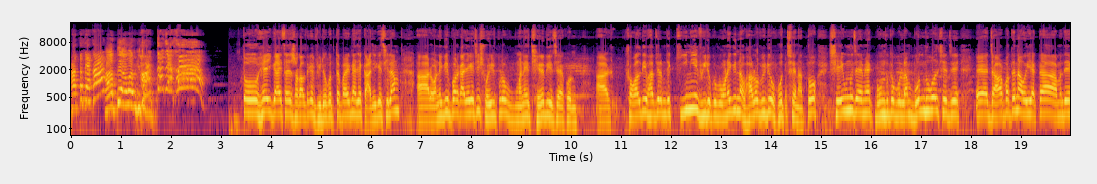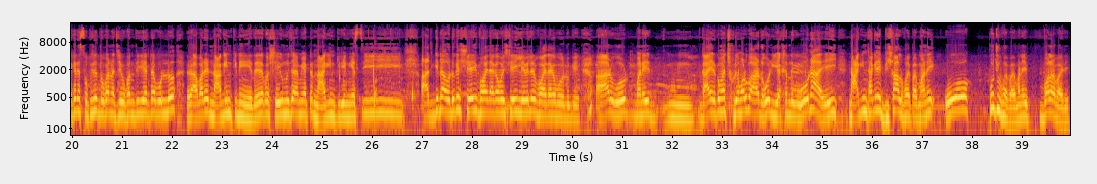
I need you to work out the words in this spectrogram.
হাতটা দেখা? হাতে আমার কিছু হাতটা দেখা! তো হেই গাইস আজ সকাল থেকে ভিডিও করতে পারিনি আজ কাজে গেছিলাম আর অনেকদিন পর কাজে গেছি শরীর পুরো মানে ছেড়ে দিয়েছে এখন। আর সকাল দিয়ে ভাবছিলাম যে কি নিয়ে ভিডিও করব? অনেকদিন না ভালো ভিডিও হচ্ছে না। তো সেই অনুযায়ী আমি এক বন্ধুকে বললাম, বন্ধু বলছে যে যাওয়ার পথে না ওই একটা আমাদের এখানে সফিসের দোকান আছে, ওখান থেকে একটা বলল, রাবারের নাগিন কিনে নিয়ে যেতে। দেখো, সেই অনুযায়ী আমি একটা নাগিন কিনে নিয়ে এসেছি। আজকে না ওটুকে সেই ভয় দেখাবো, সেই লেভেলের ভয় দেখাবো ওটুকে। আর ওর মানে গায়ে এরকম ছুঁড়ে মারবো আর ওর রিয়াকশন দেবো ও না এই নাগিন থাকলে বিশাল ভয় পায়। মানে ও প্রচুর ভয় পায় মানে বলার বাইরে।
